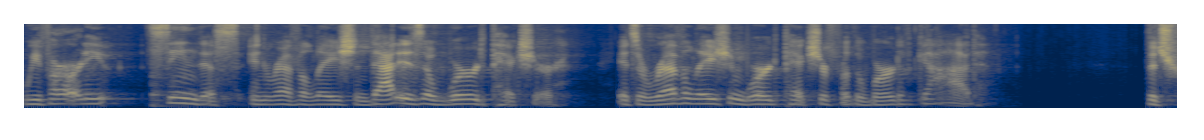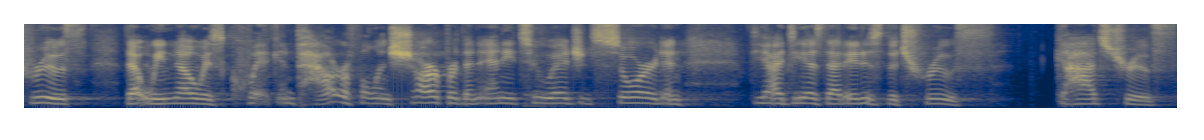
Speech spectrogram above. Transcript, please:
We've already seen this in Revelation. That is a word picture. It's a revelation word picture for the Word of God. The truth that we know is quick and powerful and sharper than any two edged sword. And the idea is that it is the truth, God's truth,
